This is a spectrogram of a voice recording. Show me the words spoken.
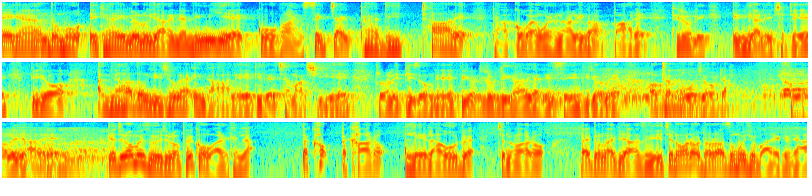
အေကန်သို့မဟုတ်အေခန်းလေးလှုပ်လို့ရနိုင်တယ်မိမိရဲ့ကိုယ်ပိုင်စိတ်ကြိုက်ဖန်တီးထားတဲ့ဒါကိုယ်ပိုင်ဝရဏလေးပါပါတဲ့ဒီလိုလေး area လေးဖြစ်တယ်ပြီးတော့အများဆုံးရေချိုးကအိမ်သာကလည်းဒီဘက်အချက်မှာရှိတယ်တော်တော်လေးပြည့်စုံတယ်ပြီးတော့ဒီလိုလေကားလေးကနေဆင်းပြီးတော့လည်းအောက်ထပ်ကိုကျွန်တော်ဒါဆင်းသွားလို့ရတယ်ကဲကျွန်တော်မိတ်ဆွေကျွန်တော်ဖိတ်ခေါ်ပါတယ်ခင်ဗျ တစ်ခေါက်တစ်ခါတော့အလဲလာဖို့အတွက်ကျွန်တော်ကတော့တိုက်တွန်းလိုက်ပြရစီကျွန်တော်ကတော့ဒေါက်တာစုံမွေးဖြစ်ပါတယ်ခင်ဗျာ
